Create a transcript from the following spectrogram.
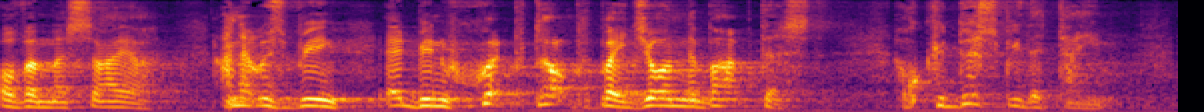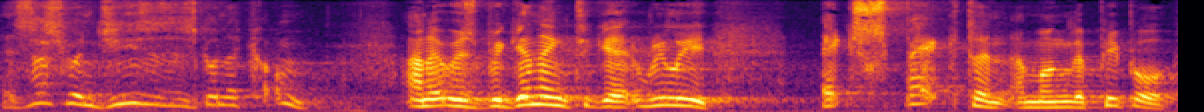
of a Messiah. And it was being, it had been whipped up by John the Baptist. Oh, could this be the time? Is this when Jesus is going to come? And it was beginning to get really expectant among the people.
